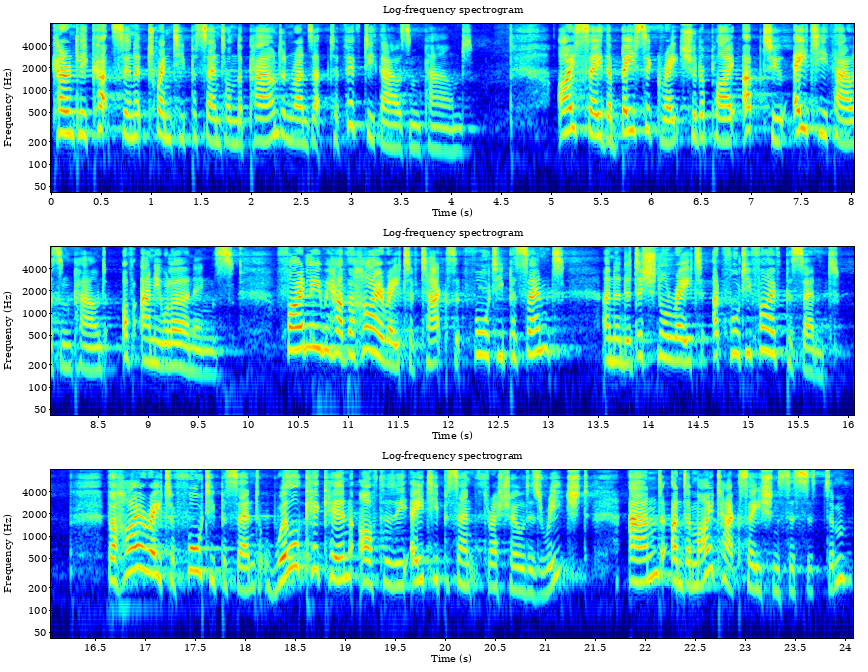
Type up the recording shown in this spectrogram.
currently cuts in at 20% on the pound and runs up to £50,000. I say the basic rate should apply up to £80,000 of annual earnings. Finally, we have the higher rate of tax at 40% and an additional rate at 45%. The higher rate of 40% will kick in after the 80% threshold is reached, and under my taxation system,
